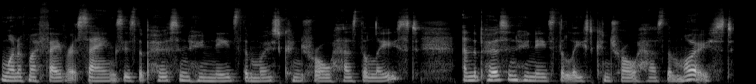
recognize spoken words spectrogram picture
one of my favorite sayings is the person who needs the most control has the least, and the person who needs the least control has the most.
